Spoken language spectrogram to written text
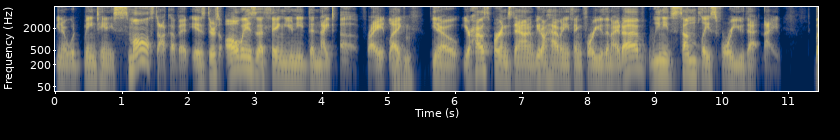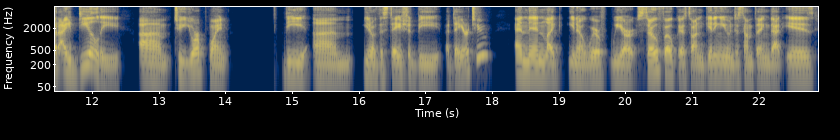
you know would maintain a small stock of it is there's always a thing you need the night of, right? Like Mhm. You know your house burns down and we don't have anything for you the night of. We need some place for you that night. But ideally, um, to your point, the um, you know the stay should be a day or two, and then like you know we're we are so focused on getting you into something that is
